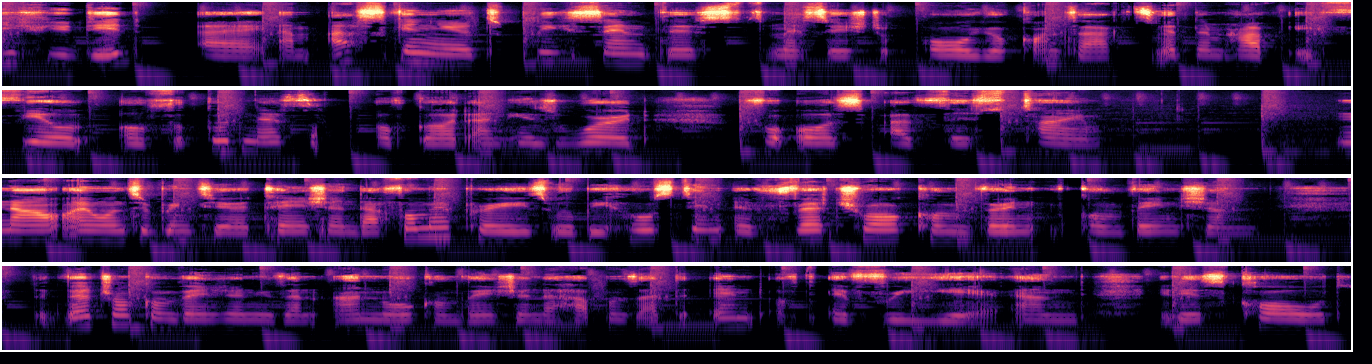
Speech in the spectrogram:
If you did, I am asking you to please send this message to all your contacts. Let them have a feel of the goodness of God and His Word for us at this time. Now, I want to bring to your attention that Former Praise will be hosting a virtual conven- convention the virtual convention is an annual convention that happens at the end of every year and it is called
